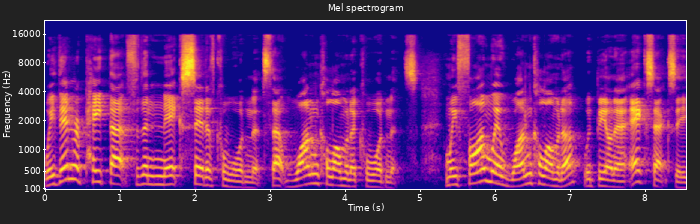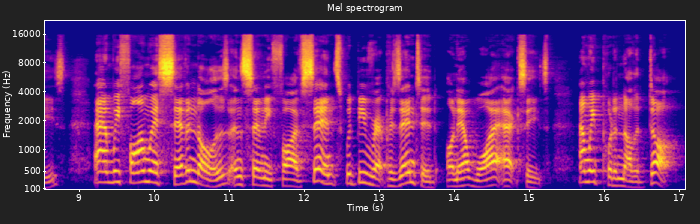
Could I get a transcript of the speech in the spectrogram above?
We then repeat that for the next set of coordinates, that one kilometer coordinates. And we find where one kilometer would be on our x-axis and we find where $7.75 would be represented on our y-axis and we put another dot.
